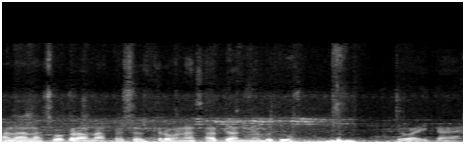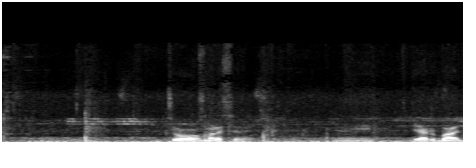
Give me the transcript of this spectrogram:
નાના નાના છોકરાઓના કસરત કરવાના સાધન ને બધું કહેવાય કે જોવા મળશે અને ત્યારબાદ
